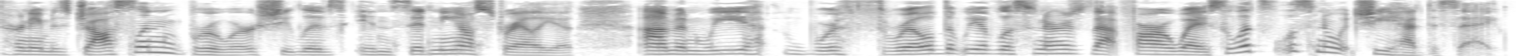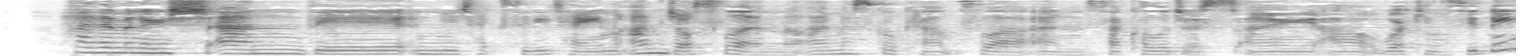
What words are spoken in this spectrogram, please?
Her name is Jocelyn Brewer. She lives in Sydney, Australia, um, and we we're thrilled that we have listeners that far away. So let's listen to what she had to say. Hi there, Manoush and the New Tech City team. I'm Jocelyn. I'm a school counsellor and psychologist. I uh, work in Sydney.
